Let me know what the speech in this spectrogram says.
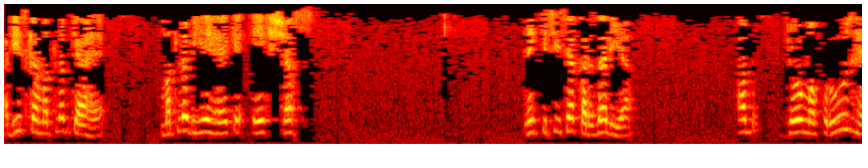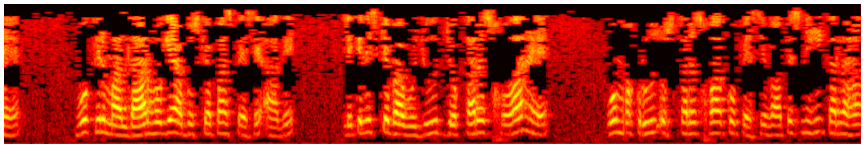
حدیث کا مطلب کیا ہے؟ مطلب یہ ہے کہ ایک شخص نے کسی سے قرضہ لیا، اب جو مقروض ہے، وہ پھر مالدار ہو گیا، اب اس کے پاس پیسے آ گئے، لیکن اس کے باوجود جو قرض خواہ ہے وہ مقروض اس قرض خواہ کو پیسے واپس نہیں کر رہا۔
